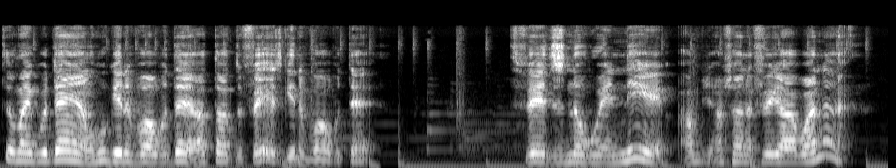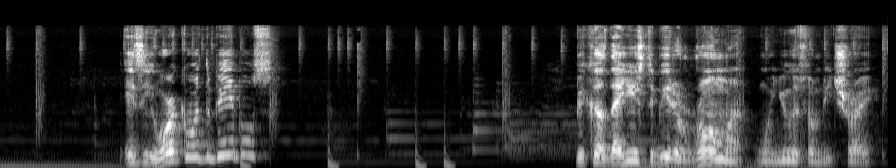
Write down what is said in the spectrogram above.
So I'm like, well, damn, who get involved with that? I thought the feds get involved with that. Feds is nowhere near. I'm, I'm trying to figure out why not. Is he working with the peoples? Because that used to be the rumor when you was from Detroit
